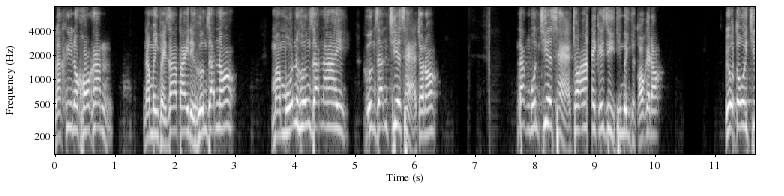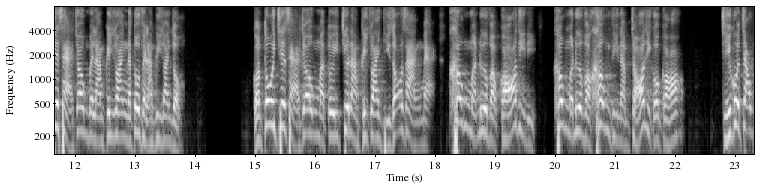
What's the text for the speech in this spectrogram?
Là khi nó khó khăn, là mình phải ra tay để hướng dẫn nó. Mà muốn hướng dẫn ai, hướng dẫn chia sẻ cho nó. Đang muốn chia sẻ cho ai cái gì thì mình phải có cái đó. Ví dụ tôi chia sẻ cho ông về làm kinh doanh là tôi phải làm kinh doanh rồi. Còn tôi chia sẻ cho ông mà tôi chưa làm kinh doanh thì rõ ràng mẹ, không mà đưa vào có thì không mà đưa vào không thì làm chó gì có có. Chỉ có trong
